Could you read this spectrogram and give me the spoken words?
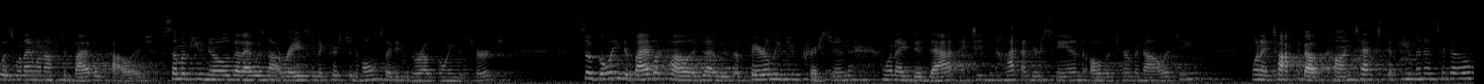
was when I went off to Bible college. Some of you know that I was not raised in a Christian home, so I didn't grow up going to church. So, going to Bible college, I was a fairly new Christian when I did that. I did not understand all the terminology When I talked about context a few minutes ago,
